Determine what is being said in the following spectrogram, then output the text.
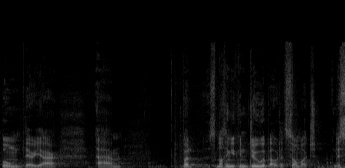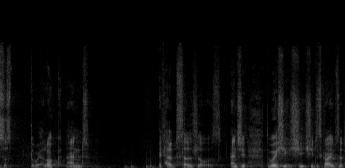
Boom, there you are. Um, but there's nothing you can do about it so much. This is just the way I look, and it helps sell clothes. And she, the way she, she, she describes it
